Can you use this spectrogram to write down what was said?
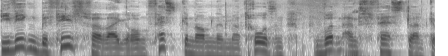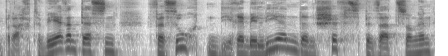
Die wegen Befehlsverweigerung festgenommenen Matrosen wurden ans Festland gebracht. Währenddessen versuchten die rebellierenden Schiffsbesatzungen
